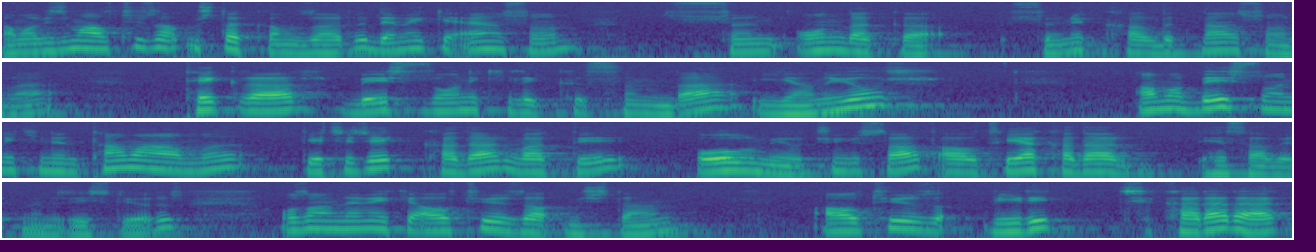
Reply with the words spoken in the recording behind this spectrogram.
Ama bizim 660 dakikamız vardı. Demek ki en son 10 dakika sönük kaldıktan sonra tekrar 512'lik kısımda yanıyor. Ama 512'nin tamamı geçecek kadar vakti olmuyor. Çünkü saat 6'ya kadar hesap etmemizi istiyoruz. O zaman demek ki 660'dan 601'i çıkararak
